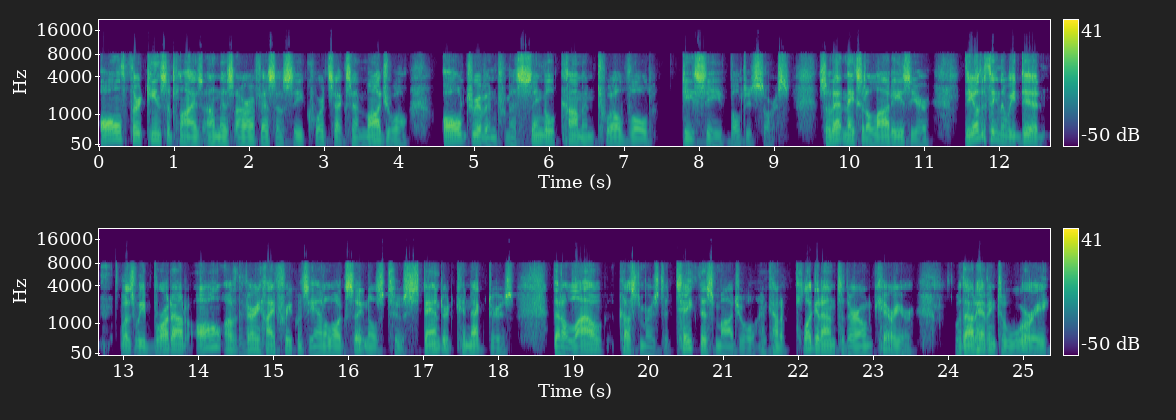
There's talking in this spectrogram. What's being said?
all 13 supplies on this RFSoC Quartz XM module, all driven from a single common 12 volt DC voltage source. So that makes it a lot easier. The other thing that we did was we brought out all of the very high frequency analog signals to standard connectors that allow customers to take this module and kind of plug it onto their own carrier without having to worry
